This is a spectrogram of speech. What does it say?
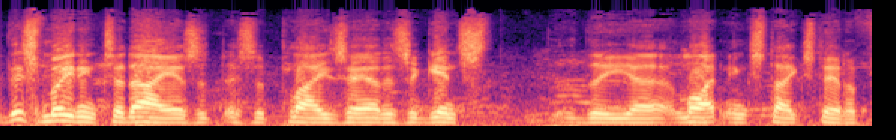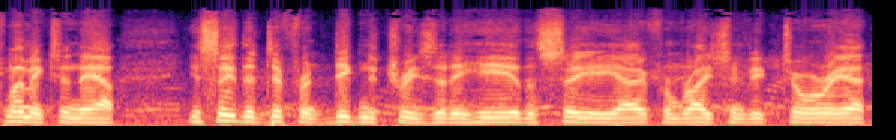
this meeting today, as it, as it plays out, is against the uh, Lightning Stakes down at Flemington. Now, you see the different dignitaries that are here the CEO from Racing Victoria,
